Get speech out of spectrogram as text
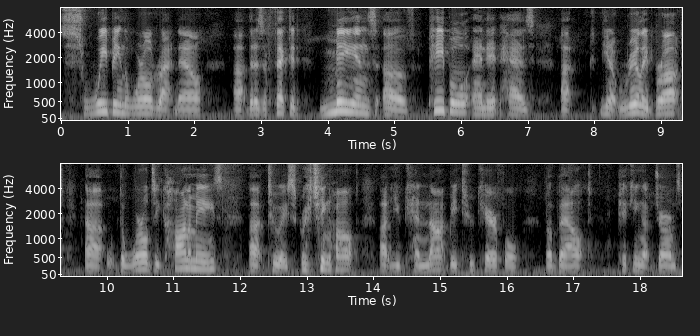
sweeping the world right now uh, that has affected millions of people and it has uh, you know really brought uh, the world's economies uh, to a screeching halt. Uh, you cannot be too careful about picking up germs.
